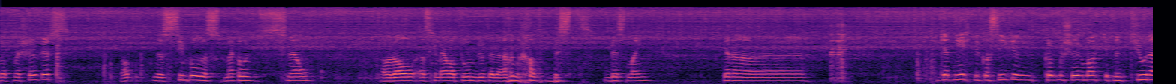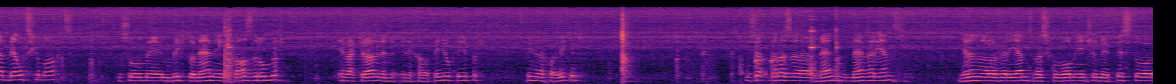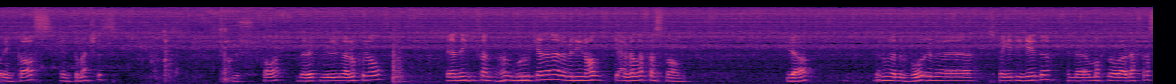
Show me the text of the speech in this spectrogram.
Krok met dat is simpel, dat is makkelijk, snel. Alhoewel, als je mij laat doen, dat eigenlijk nog altijd best, best lang. Ik heb, een, uh... ik heb niet echt een klassieke krokmacheur gemaakt. Ik heb een tuna melt gemaakt. Dus zo met een blik tonijn en kaas eronder. En wat kruiden en, en een jalapeno peper. Ik vind dat nog wel lekker. Dus ja, dat was uh, mijn, mijn variant. Andere variant was gewoon eentje met pesto en kaas en tomatjes. Dus voilà, dat weten jullie dan ook weer al. En dan denk ik van, maar hoe kennen dat? We hebben hier nog altijd wel even staan. Ja, we ervoor hebben spaghetti gegeten en dat mocht wel wat even.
